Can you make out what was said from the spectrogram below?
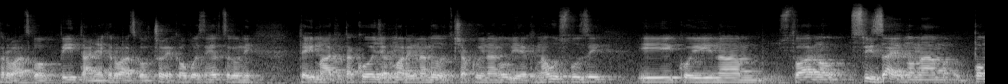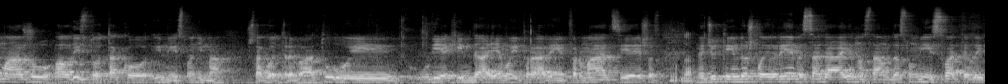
hrvatskog pitanja, hrvatskog čovjeka u Bosni i Hercegovini, te imate također Marina Miletića koji nam uvijek na usluzi i koji nam stvarno svi zajedno nam pomažu, ali isto tako i mi smo njima šta god treba tu i uvijek im dajemo i prave informacije. Što... Međutim, došlo je vrijeme sada jednostavno da smo mi shvatili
